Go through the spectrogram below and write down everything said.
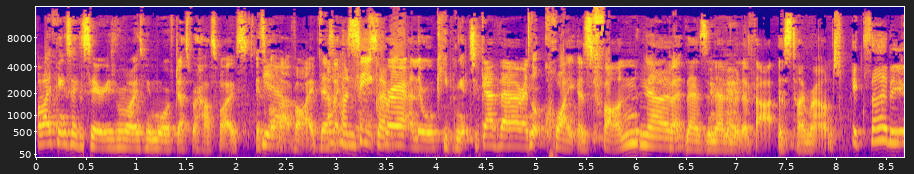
I think second series reminds me more of Desperate Housewives. It's Yeah, got that vibe. There's like a 100%. secret, and they're all keeping it together. It's not quite as as fun. No. But there's an element of that this time round. Exciting.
